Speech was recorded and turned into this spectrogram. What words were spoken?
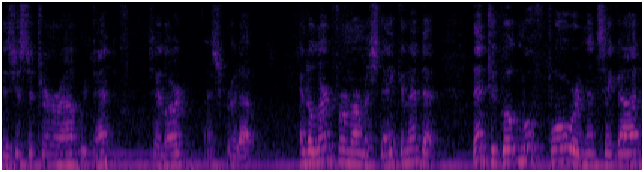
is just to turn around, repent, say, Lord, I screwed up, and to learn from our mistake, and then to then to go move forward and then say, God,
